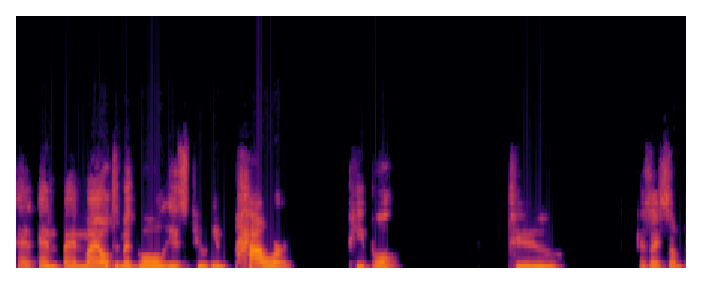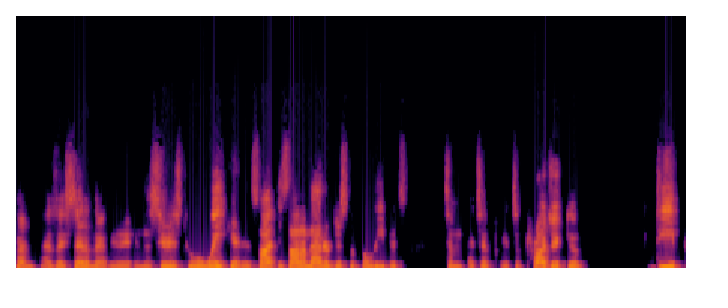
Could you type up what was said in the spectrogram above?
And, and, and my ultimate goal is to empower people to, as I sometimes, as I said in the, in the series, to awaken. It's not, it's not a matter of just a belief. It's, it's a, it's a, it's a project of deep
